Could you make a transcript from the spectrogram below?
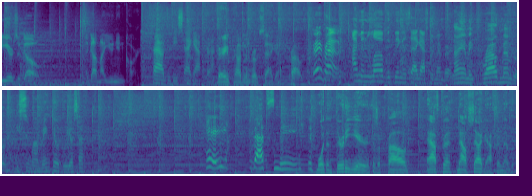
years ago, I got my union card. Proud to be SAG-AFTRA. Very proud member of SAG-AFTRA. Proud. Very proud. I'm in love with being a SAG-AFTRA member. I am a proud member. Y sumamente orgullosa. Hey, that's me. More than 30 years as a proud AFTRA, now SAG-AFTRA member.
